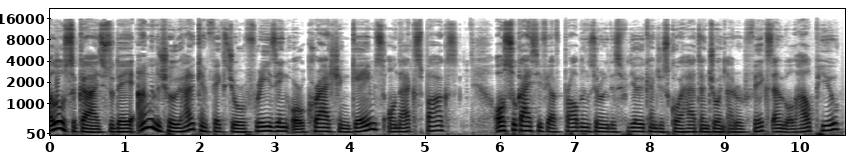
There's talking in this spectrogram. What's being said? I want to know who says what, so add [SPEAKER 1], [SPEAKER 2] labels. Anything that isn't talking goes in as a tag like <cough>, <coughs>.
[SPEAKER 1] Hello so guys, today I'm going to show you how you can fix your freezing or crashing games on Xbox. Also guys, if you have problems during this video, you can just go ahead and join ErrorFix and we'll help you.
